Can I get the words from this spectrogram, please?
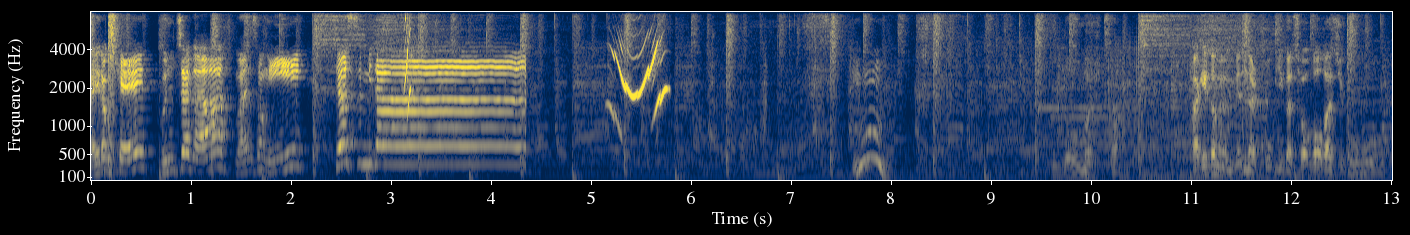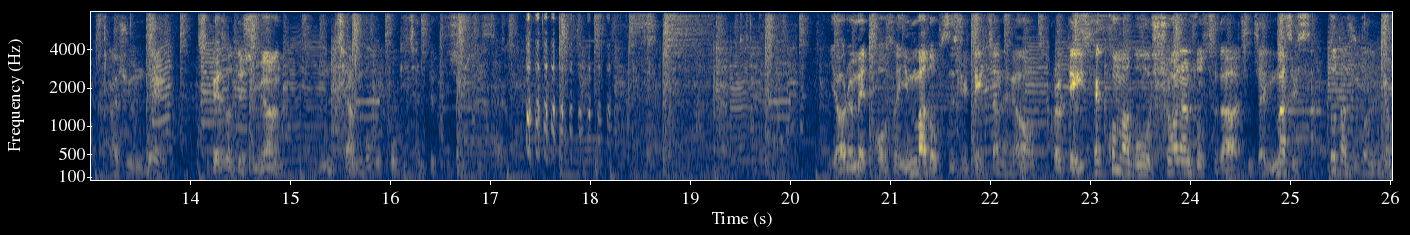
자 이렇게 분짜가 완성이 되었습니다. 음 너무 맛있다. 가게 가면 맨날 고기가 적어가지고 아쉬운데 집에서 드시면 눈치 안 보고 고기 잔뜩 드실 수 있어요. 여름에 더워서 입맛 없으실 때 있잖아요. 그럴 때 이 새콤하고 시원한 소스가 진짜 입맛을 싹 돋아주거든요.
